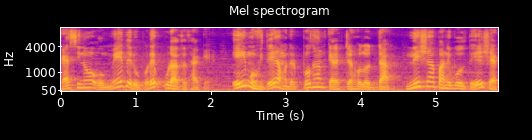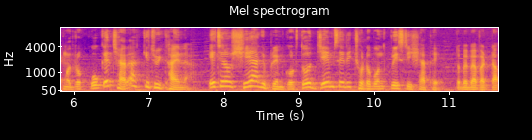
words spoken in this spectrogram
ক্যাসিনো ও মেয়েদের উপরে উড়াতে থাকে। এই মুভিতে আমাদের প্রধান ক্যারেক্টার হলো ডাক নেশা পানি বলতে সে একমাত্র কোকেন ছাড়া আর কিছুই খায় না। এছাড়াও সে আগে প্রেম করতো জেমসেরই ছোট বোন ক্রিস্টির সাথে। তবে ব্যাপারটা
